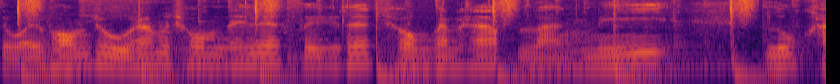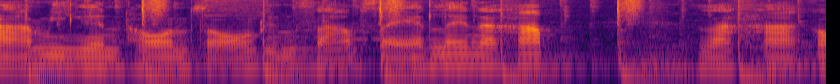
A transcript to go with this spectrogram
สวยๆพร้อมอยู่ท่านผู้ชมได้เลือกซื้อเลือกชมกันครับ หลังนี้ลูกค้ามีเงินทอน2ถึง3แสนเลยนะครับราคาก็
